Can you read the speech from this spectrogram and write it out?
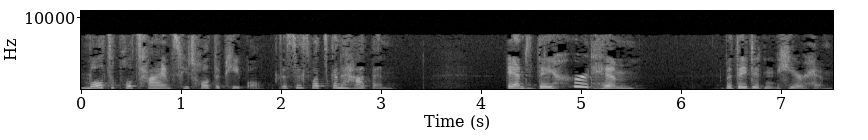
multiple times, he told the people, this is what's going to happen. And they heard him, but they didn't hear him.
